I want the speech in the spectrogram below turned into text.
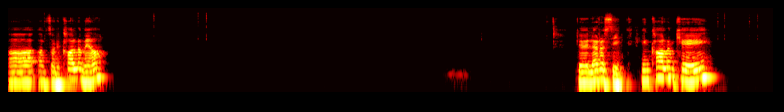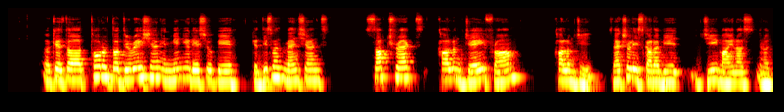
uh, I'm sorry, column L. Okay, let us see. In column K, okay, the total, the duration in minute should be, okay, this one mentioned subtract column J from column G. So actually it's gotta be G minus, you know,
